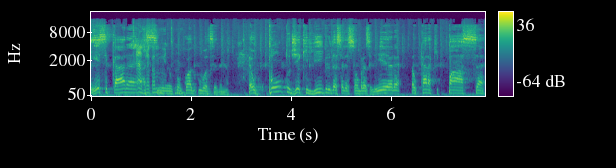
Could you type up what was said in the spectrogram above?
Esse cara, ah, assim, muito, eu né? concordo com você, Daniel. É o ponto de equilíbrio da seleção brasileira, é o cara que passa,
